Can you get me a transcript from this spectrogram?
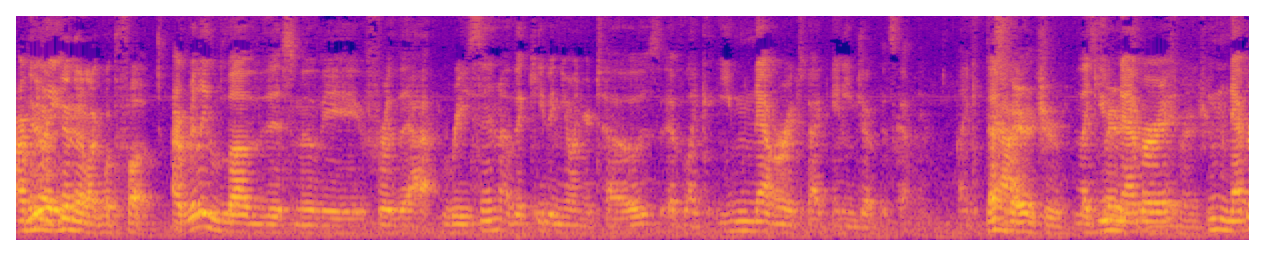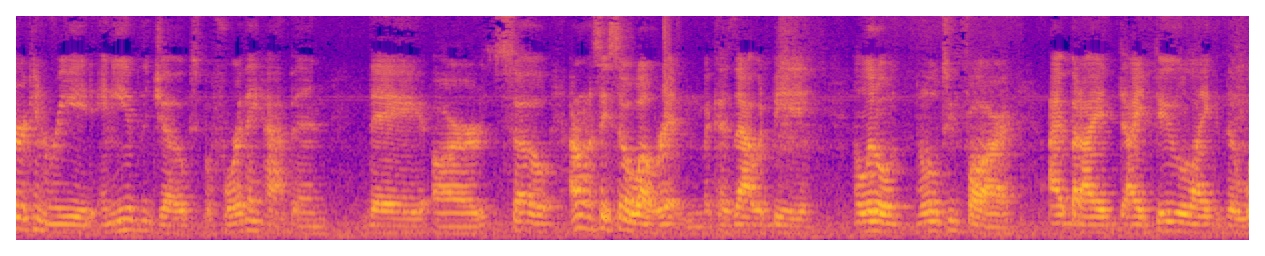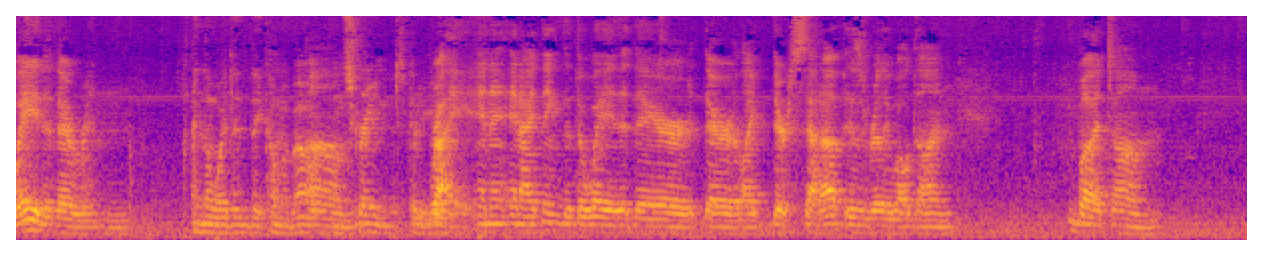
I really then they're like what the fuck I really love this movie for that reason of it keeping you on your toes of like you never expect any joke that's coming. Like that's that- very true like That's you never you never can read any of the jokes before they happen. They are so I don't want to say so well written because that would be a little a little too far. I but I I do like the way that they're written. and the way that they come about on Um, screen is pretty good. Right. And and I think that the way that they're they're like their setup is really well done. But um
